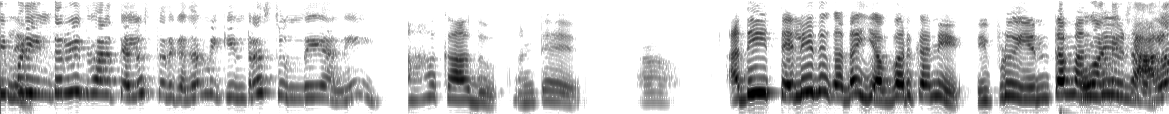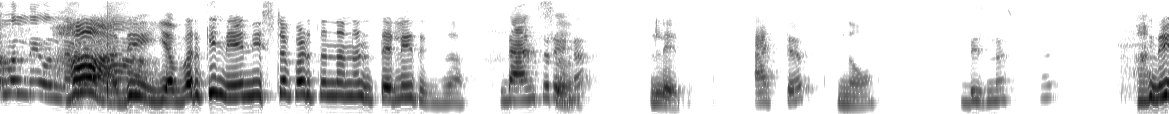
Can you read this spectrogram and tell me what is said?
ఇప్పుడు ఇంటర్వ్యూ ద్వారా తెలుస్తుంది కదా మీకు ఇంట్రెస్ట్ ఉంది అని. కాదు. అంటే. అది తెలీదు కదా ఎవరికని. ఇప్పుడు ఎంత మంది. చాలా మంది అది ఎవరికి నేను ఇష్టపడుతున్నానని తెలియదు కదా. డాన్సర్ లేదు. యాక్టర్ నో. బిజినెస్ అది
